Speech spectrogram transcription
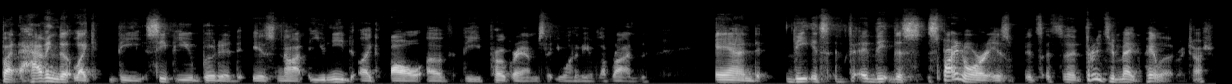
But having the like the CPU booted is not you need like all of the programs that you want to be able to run. And the it's the this SPI NOR is it's it's a 32 meg payload, right, Josh?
